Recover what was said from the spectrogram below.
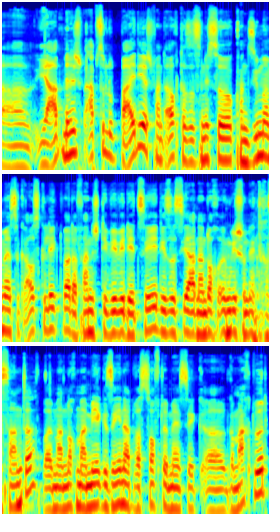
Äh, ja, bin ich absolut bei dir. Ich fand auch, dass es nicht so consumermäßig ausgelegt war. Da fand ich die WWDC dieses Jahr dann doch irgendwie schon interessanter, weil man noch mal mehr gesehen hat, was softwaremäßig äh, gemacht wird.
